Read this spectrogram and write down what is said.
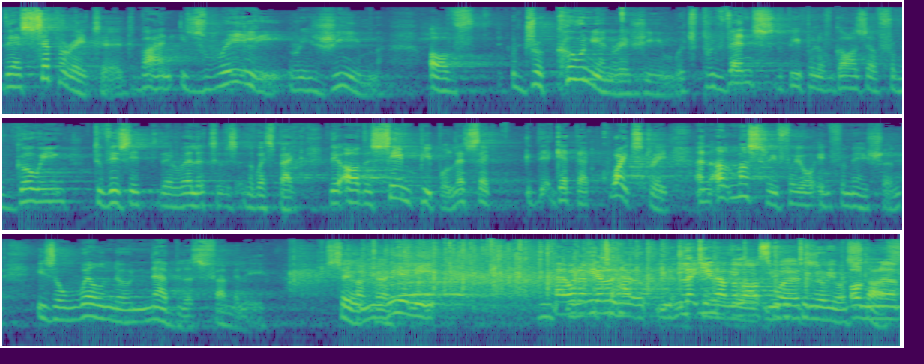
They're separated by an Israeli regime of draconian regime which prevents the people of Gaza from going to visit their relatives in the West Bank. They are the same people. Let's say, get that quite straight. And Al Masri, for your information, is a well known Nablus family. So okay. you really. You, you I'm going to have, you let you have the last word on, um,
